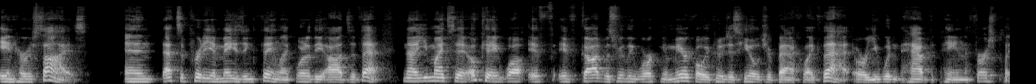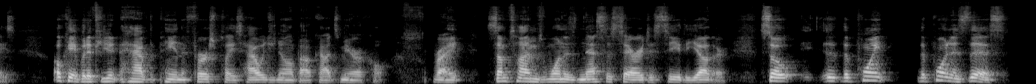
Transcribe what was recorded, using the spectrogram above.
in her size. And that's a pretty amazing thing. Like, what are the odds of that? Now, you might say, okay, well, if, if God was really working a miracle, he could have just healed your back like that, or you wouldn't have the pain in the first place. Okay, but if you didn't have the pain in the first place, how would you know about God's miracle? Right? Sometimes one is necessary to see the other. So the point, the point is this.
